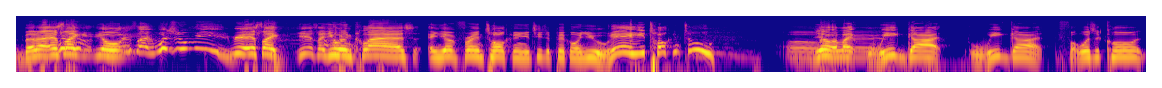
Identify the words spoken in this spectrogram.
that it's like yo, it's like what you mean? Yeah, it's like yeah, it's like you in class and your friend talking, your teacher pick on you. Hey, he talking too. Oh, yo, like man. we got we got what's it called?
